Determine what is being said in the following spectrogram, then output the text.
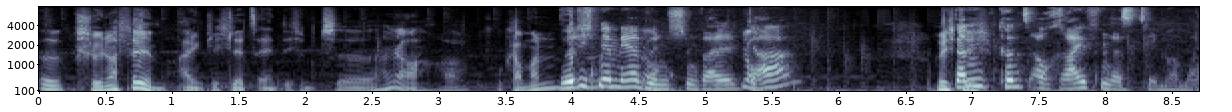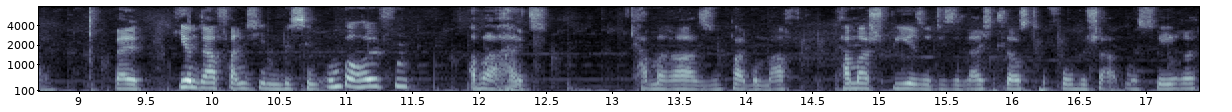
äh, schöner Film eigentlich letztendlich. Und äh, ja, kann man. Würde ich mir mehr Ja. wünschen, weil Ja. da, Richtig. dann könnte es auch reifen, das Thema mal. Weil hier und da fand ich ihn ein bisschen unbeholfen, aber halt Kamera super gemacht. Kammerspiel, so diese leicht klaustrophobische Atmosphäre.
